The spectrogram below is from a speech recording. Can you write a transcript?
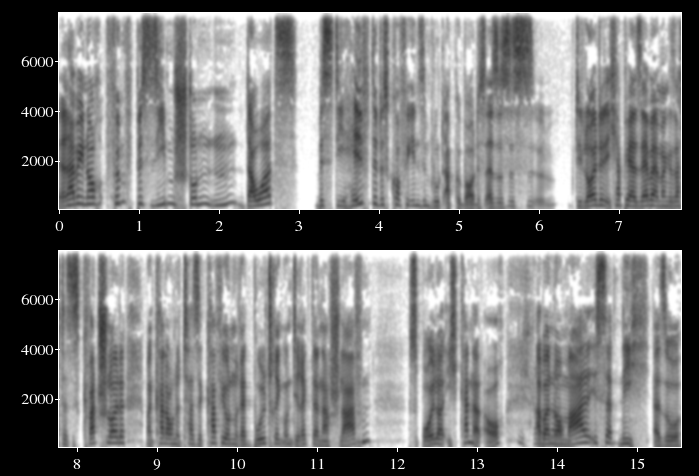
Dann habe ich noch fünf bis sieben Stunden dauert's, bis die Hälfte des Koffeins im Blut abgebaut ist. Also es ist äh, die Leute, ich habe ja selber immer gesagt, das ist Quatsch, Leute. Man kann auch eine Tasse Kaffee und einen Red Bull trinken und direkt danach schlafen. Spoiler, ich kann das auch. kann Aber auch. normal ist das nicht. Also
